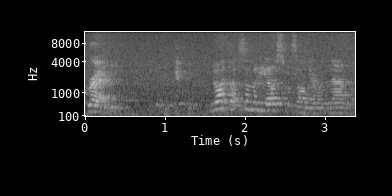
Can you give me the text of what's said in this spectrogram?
Greg. No, I thought somebody else was on there with Natalie.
